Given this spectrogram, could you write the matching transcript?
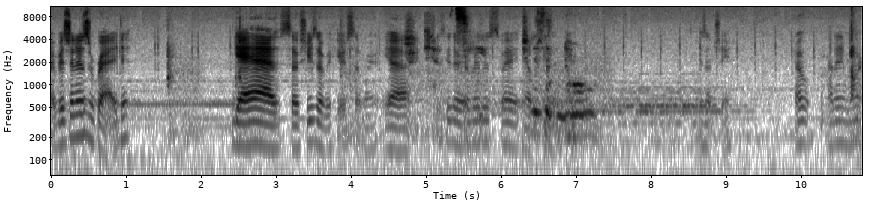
my vision is red. Yeah, so she's over here somewhere. Yeah. She she's either over this way. No, she doesn't she know. Here. Isn't she? Oh, not anymore.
